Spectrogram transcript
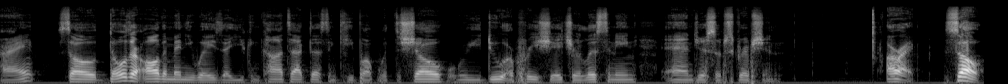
All right. So those are all the many ways that you can contact us and keep up with the show. We do appreciate your listening and your subscription. All right. So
